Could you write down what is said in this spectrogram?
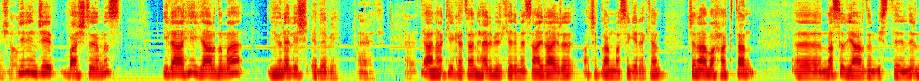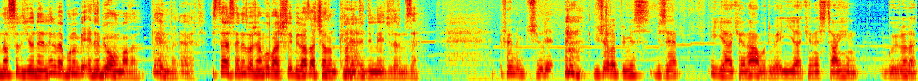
İnşallah. Birinci başlığımız ilahi yardıma yöneliş edebi. Evet. Evet. Yani hakikaten her bir kelimesi ayrı ayrı açıklanması gereken Cenab-ı Hak'tan e, nasıl yardım istenilir, nasıl yönelilir ve bunun bir edebi olmalı değil evet, mi? Evet. İsterseniz hocam bu başlığı biraz açalım kıymetli Hayır. dinleyicilerimize. Efendim şimdi Yüce Rabbimiz bize İyyâke nâbudu ve İyyâke nestaîn buyurarak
